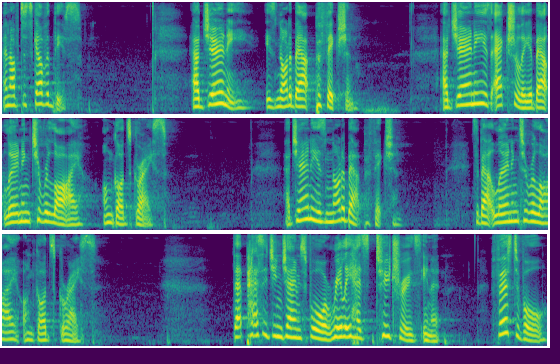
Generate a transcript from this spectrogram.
And I've discovered this our journey is not about perfection. Our journey is actually about learning to rely on God's grace. Our journey is not about perfection. It's about learning to rely on God's grace. That passage in James 4 really has two truths in it. First of all,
